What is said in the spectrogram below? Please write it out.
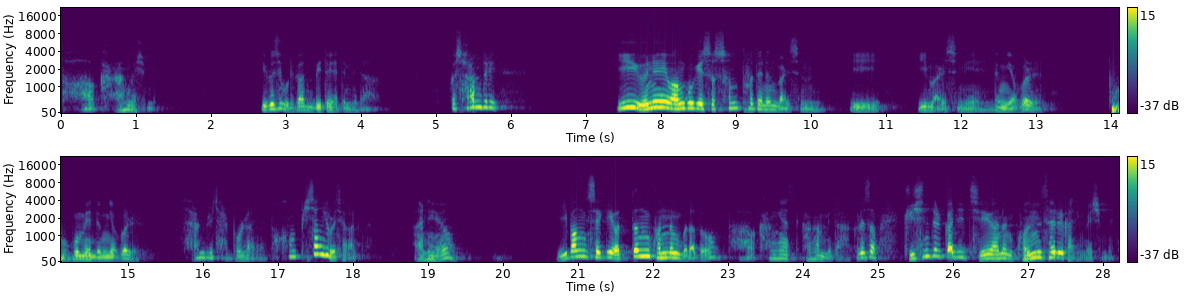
더 강한 것입니다. 이것을 우리가 믿어야 됩니다. 그 사람들이 이 은혜의 왕국에서 선포되는 말씀, 이, 이 말씀의 능력을, 복음의 능력을 사람들이 잘 몰라요. 너무 피상적으로 생각하는 거예요. 아니에요. 이방 세계 어떤 권능보다도 더 강해, 강합니다. 그래서 귀신들까지 제어하는 권세를 가진 것입니다.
